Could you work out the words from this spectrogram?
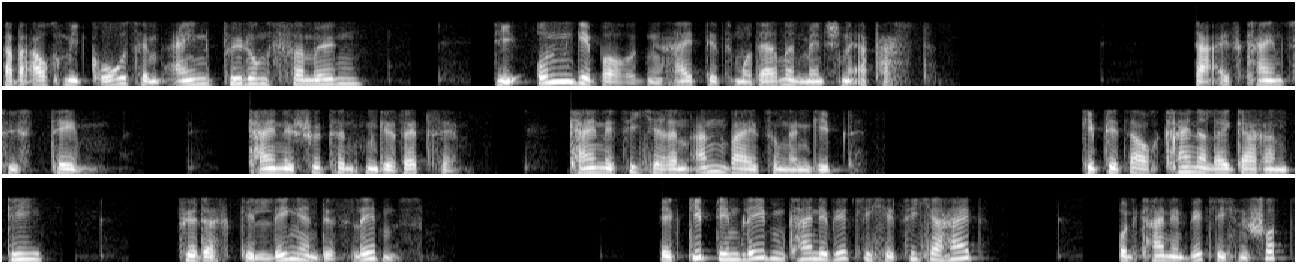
aber auch mit großem Einfühlungsvermögen die Ungeborgenheit des modernen Menschen erfasst. Da es kein System, keine schützenden Gesetze, keine sicheren Anweisungen gibt, gibt es auch keinerlei Garantie für das Gelingen des Lebens. Es gibt im Leben keine wirkliche Sicherheit und keinen wirklichen Schutz.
